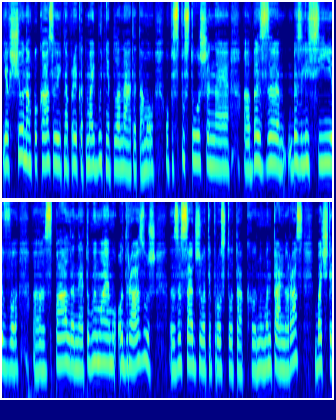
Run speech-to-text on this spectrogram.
якщо нам показують, наприклад, майбутнє планети, там спустошене, е, без, без лісів, е, спалене, то ми маємо одразу ж засаджувати просто так ну ментально раз, бачити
